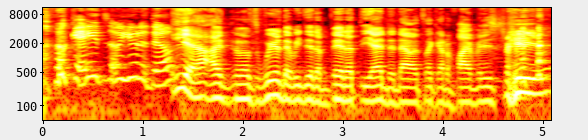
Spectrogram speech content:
okay, it's so you to do. Yeah, I, it was weird that we did a bit at the end and now it's like on a five minute stream.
